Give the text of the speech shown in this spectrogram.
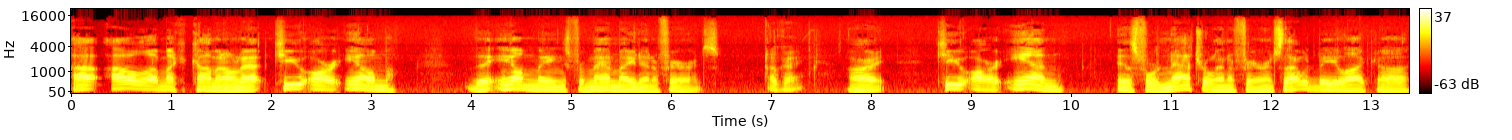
I, I'll uh, make a comment on that. QRM, the M means for man made interference. Okay. All right. QRN is for natural interference. That would be like uh,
